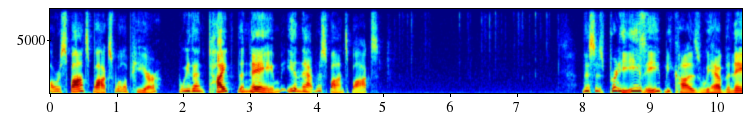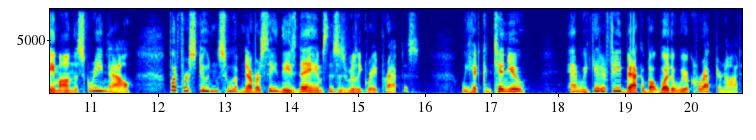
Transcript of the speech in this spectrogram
A response box will appear. We then type the name in that response box. This is pretty easy because we have the name on the screen now. But for students who have never seen these names, this is really great practice. We hit continue and we get a feedback about whether we are correct or not.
